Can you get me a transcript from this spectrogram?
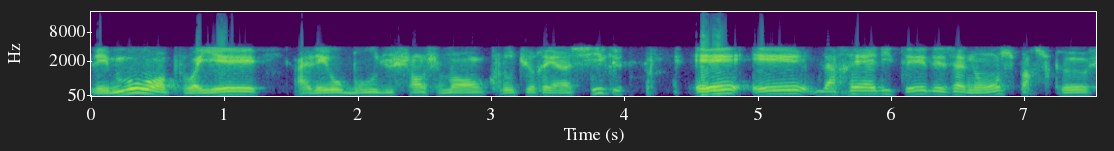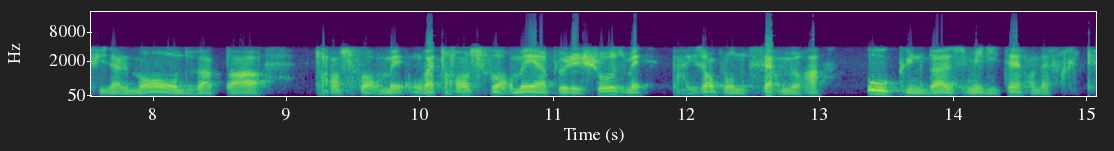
les mots employés, aller au bout du changement, clôturer un cycle, et, et la réalité des annonces, parce que finalement, on ne va pas transformer, on va transformer un peu les choses, mais par exemple, on ne fermera aucune base militaire en Afrique.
